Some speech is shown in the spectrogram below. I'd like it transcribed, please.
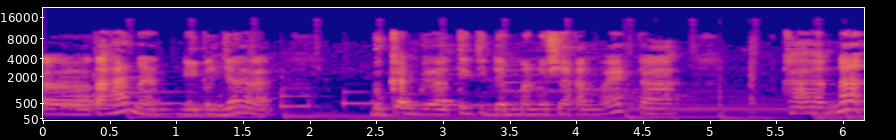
uh, tahanan di penjara. Bukan berarti tidak memanusiakan mereka. Karena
